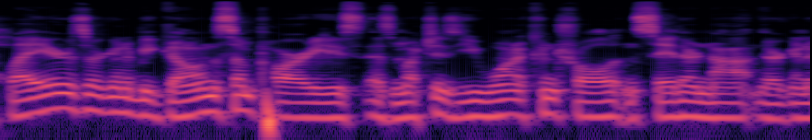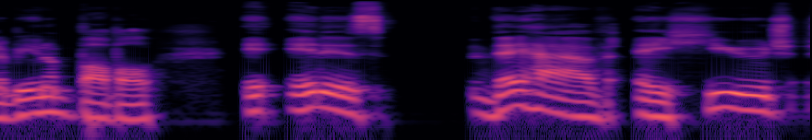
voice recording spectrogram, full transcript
players are going to be going to some parties as much as you want to control it and say they're not. They're going to be in a bubble. it, it is, they have a huge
